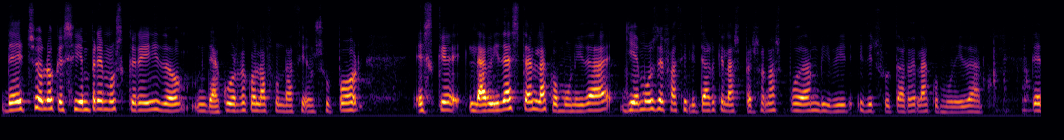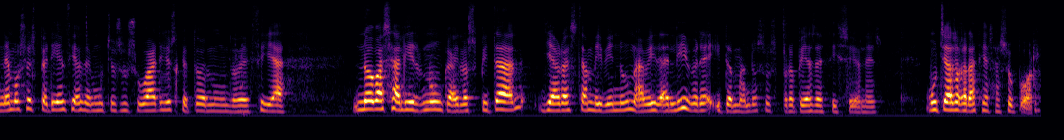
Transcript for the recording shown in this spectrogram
De hecho, lo que siempre hemos creído, de acuerdo con la Fundación Suport, es que la vida está en la comunidad y hemos de facilitar que las personas puedan vivir y disfrutar de la comunidad. Tenemos experiencias de muchos usuarios que todo el mundo decía, no va a salir nunca del hospital y ahora están viviendo una vida libre y tomando sus propias decisiones. Muchas gracias a Supor.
